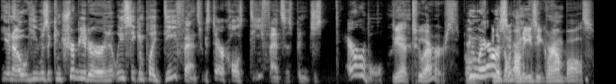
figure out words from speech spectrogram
you know, he was a contributor, and at least he can play defense because Darick Hall's defense has been just terrible. Yeah, two errors. Two on errors easy, on- on easy ground balls.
